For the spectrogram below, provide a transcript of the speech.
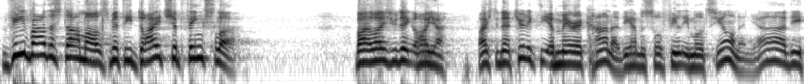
wie war das damals mit den deutschen Pfingstler? Weil, weißt du, denken, oh ja, weißt du, natürlich die Amerikaner, die haben so viele Emotionen, ja, die,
